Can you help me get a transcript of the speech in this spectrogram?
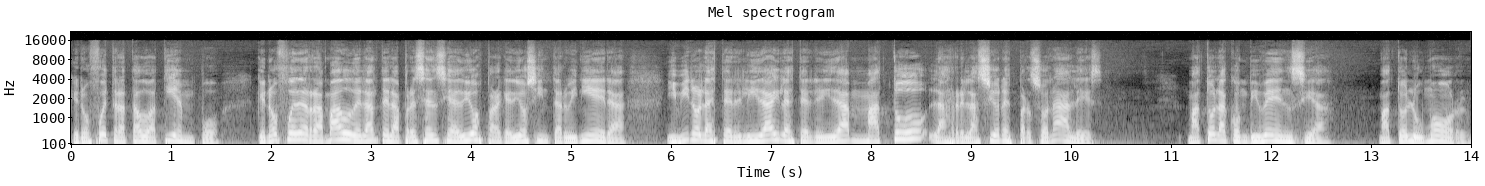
que no fue tratado a tiempo, que no fue derramado delante de la presencia de Dios para que Dios interviniera. Y vino la esterilidad y la esterilidad mató las relaciones personales, mató la convivencia, mató el humor,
